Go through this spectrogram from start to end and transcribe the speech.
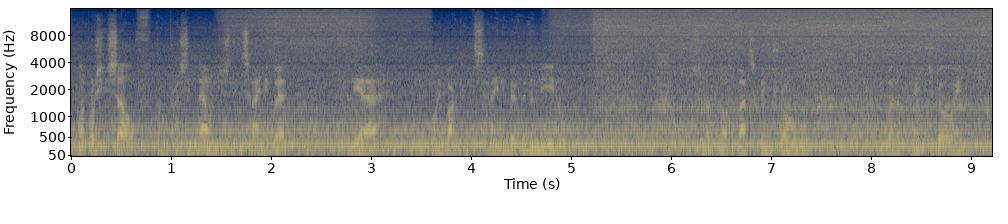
On the brush itself, I'm pressing down just a tiny bit the air and pulling back a tiny bit with the needle so that we've got better control of where the paint's going.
